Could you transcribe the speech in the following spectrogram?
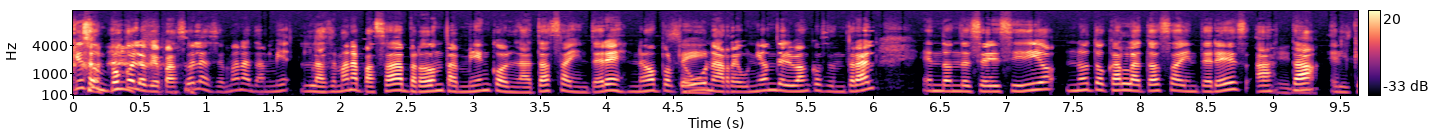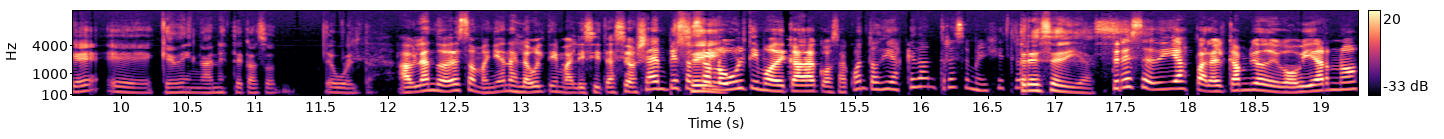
que es un poco lo que pasó la semana también, la semana pasada, perdón, también con la tasa de interés, ¿no? Porque hubo una reunión del Banco Central en donde se decidió no tocar la tasa de interés hasta el que, eh, que venga, en este caso, de vuelta. Hablando de eso, mañana es la última licitación. Ya empieza a ser lo último de cada cosa. ¿Cuántos días quedan? ¿13 me dijiste? 13 días. 13 días para el cambio de gobierno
